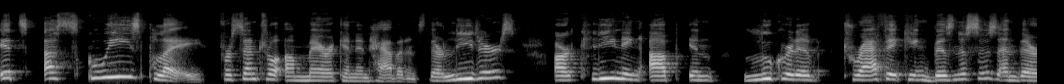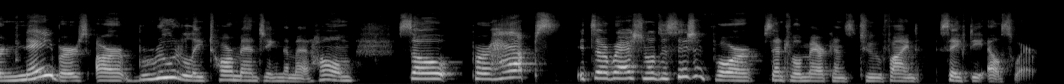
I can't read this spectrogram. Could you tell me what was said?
it's a squeeze play for Central American inhabitants. Their leaders are cleaning up in lucrative trafficking businesses, and their neighbors are brutally tormenting them at home. So perhaps it's a rational decision for Central Americans to find safety elsewhere.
